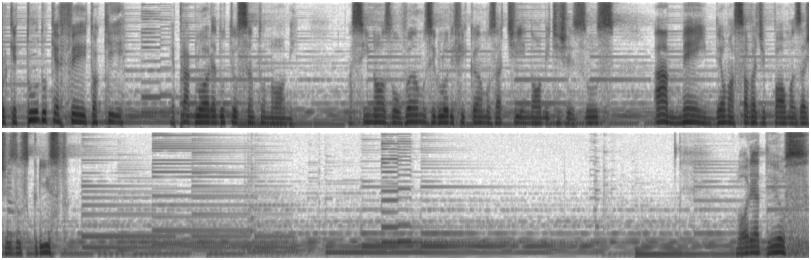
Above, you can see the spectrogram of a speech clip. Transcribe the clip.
porque tudo que é feito aqui é para a glória do teu santo nome. Assim nós louvamos e glorificamos a ti em nome de Jesus. Amém. Dê uma salva de palmas a Jesus Cristo. Glória a Deus.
